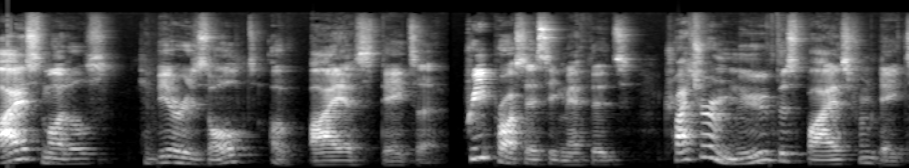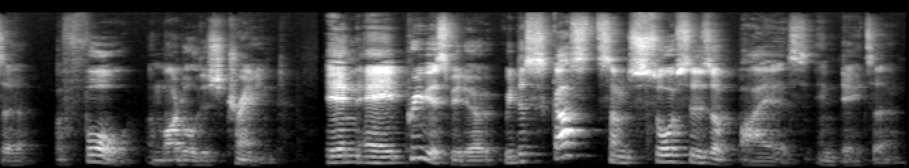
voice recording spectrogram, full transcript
Bias models can be a result of biased data. Pre-processing methods try to remove this bias from data before a model is trained. In a previous video, we discussed some sources of bias in data.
